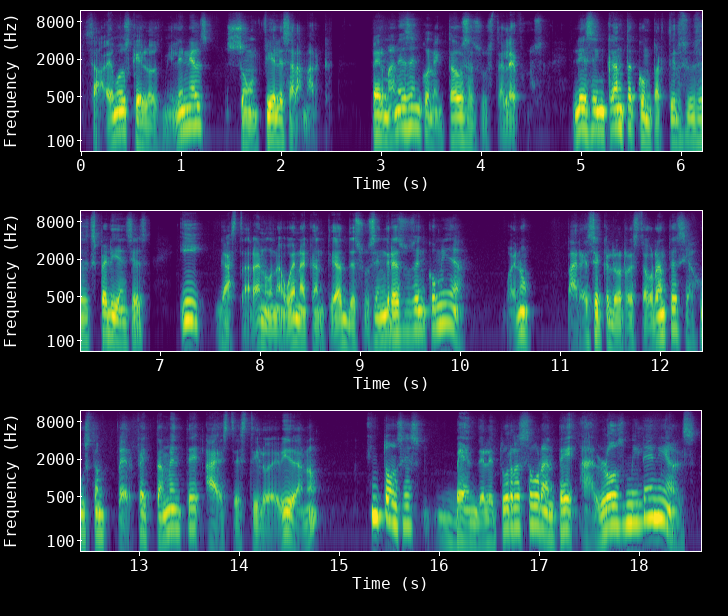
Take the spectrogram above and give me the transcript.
sabemos que los millennials son fieles a la marca, permanecen conectados a sus teléfonos, les encanta compartir sus experiencias y gastarán una buena cantidad de sus ingresos en comida. Bueno, parece que los restaurantes se ajustan perfectamente a este estilo de vida, ¿no? Entonces, véndele tu restaurante a los millennials.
